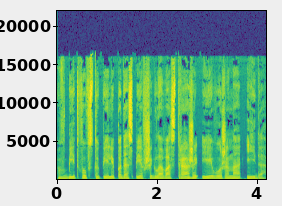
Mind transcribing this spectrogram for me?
в битву вступили подоспевший глава стражи и его жена Ида.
